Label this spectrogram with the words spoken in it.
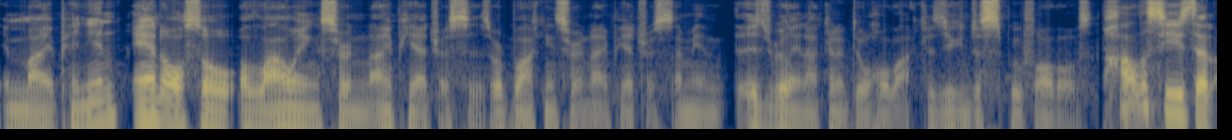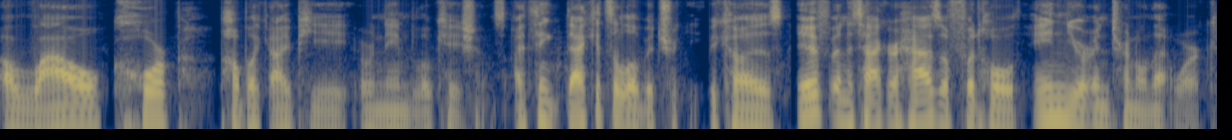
in my opinion, and also allowing certain IP addresses or blocking certain IP addresses. I mean, it's really not going to do a whole lot because you can just spoof all those policies that allow corp public IP or named locations. I think that gets a little bit tricky because if an attacker has a foothold in your internal network,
